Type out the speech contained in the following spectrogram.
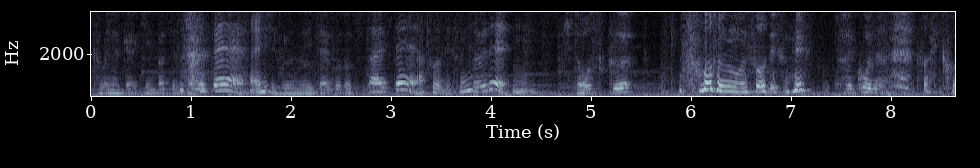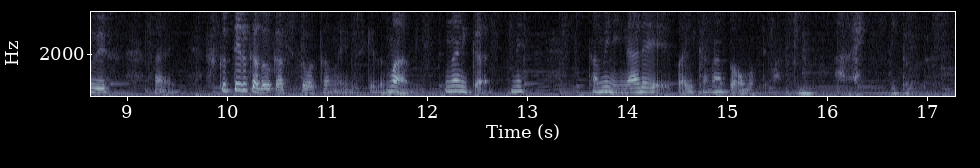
髪の毛が金髪にされて、はい。自分の言いたいことを伝えてあそうですそねれでうん。人を救う。そううんそうですね。最高じゃないですか。最高です。はい。救ってるかどうかはちょっとわかんないんですけどまあ何かねためになればいいかなとは思ってます、うん。はい。ありいいと思います。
